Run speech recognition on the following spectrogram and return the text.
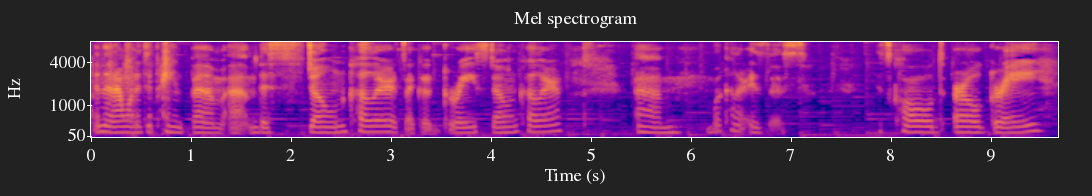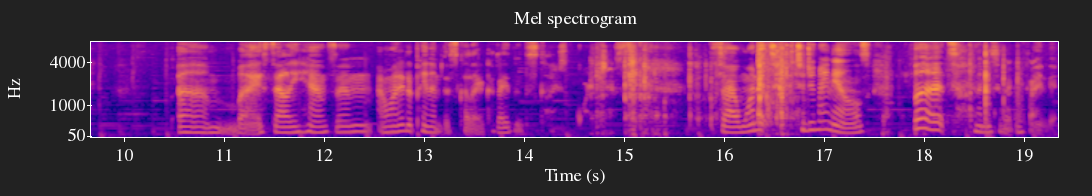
And then I wanted to paint them um, this stone color. It's like a gray stone color. Um, what color is this? It's called Earl Grey um, by Sally Hansen. I wanted to paint them this color because I think this color is gorgeous. So I wanted to do my nails, but let me see if I can find it.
